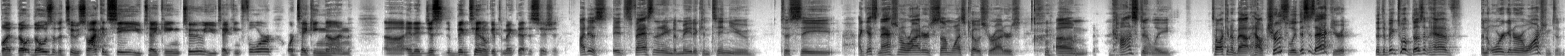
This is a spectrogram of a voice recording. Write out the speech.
but th- those are the two. So I can see you taking two, you taking four, or taking none. Uh, and it just the Big Ten will get to make that decision. I just it's fascinating to me to continue to see, I guess, national writers, some West Coast writers, um, constantly talking about how truthfully this is accurate that the Big 12 doesn't have an Oregon or a Washington,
